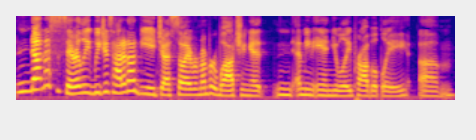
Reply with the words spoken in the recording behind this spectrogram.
Not necessarily. We just had it on VHS, so I remember watching it. I mean, annually probably. Um,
